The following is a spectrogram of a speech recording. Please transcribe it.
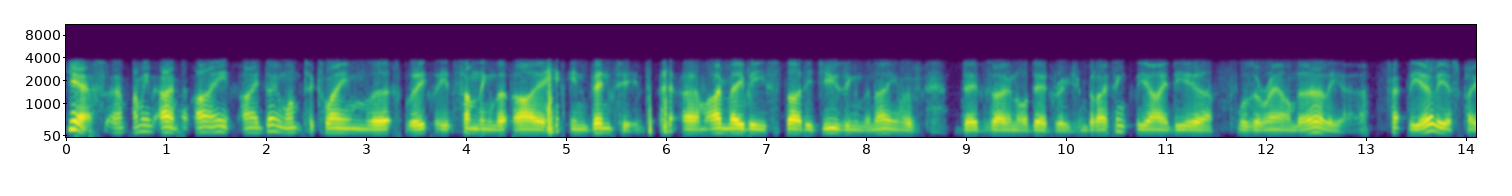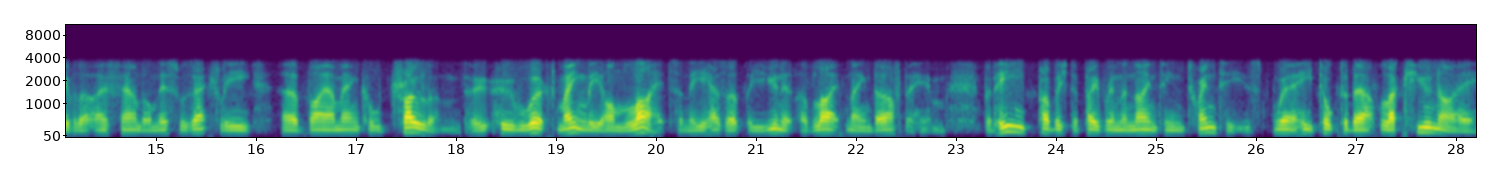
Yes, um, I mean I, I I don't want to claim that it's something that I invented. Um, I maybe started using the name of dead zone or dead region, but I think the idea was around earlier. In fact, the earliest paper that I found on this was actually uh, by a man called Troland, who, who worked mainly on light, and he has a, a unit of light named after him. But he published a paper in the 1920s where he talked about lacunae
